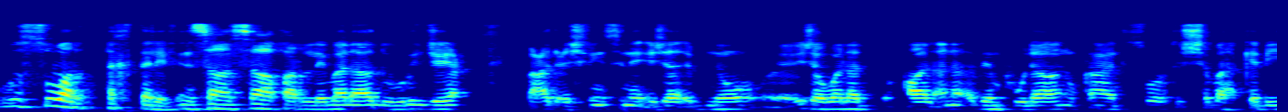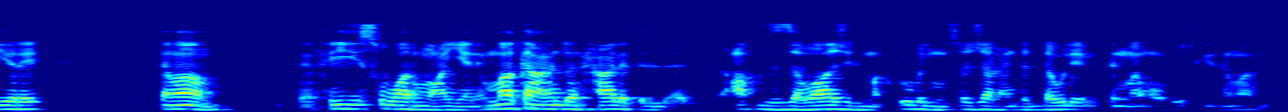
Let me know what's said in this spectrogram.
والصور تختلف. إنسان سافر لبلد ورجع بعد 20 سنة إجا ابنه إجا ولد قال أنا ابن فلان وكانت صورة الشبه كبيرة. تمام. في صور معينة. وما كان عندهم حالة عقد الزواج المكتوب المسجل عند الدولة مثل ما موجود في زماننا.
